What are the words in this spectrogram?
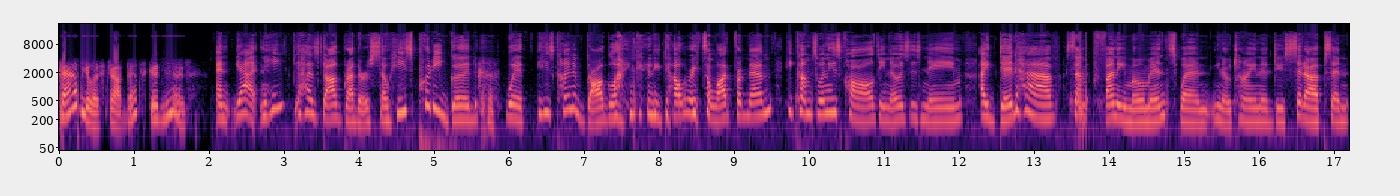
Fabulous job. That's good news. And yeah, and he has dog brothers, so he's pretty good with, he's kind of dog like and he tolerates a lot from them. He comes when he's called, he knows his name. I did have some funny moments when, you know, trying to do sit ups and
